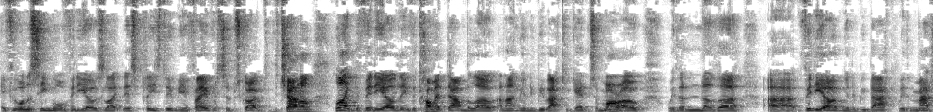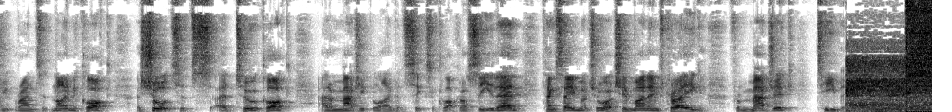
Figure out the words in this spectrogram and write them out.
If you want to see more videos like this, please do me a favor, subscribe to the channel, like the video, leave a comment down below, and I'm going to be back again tomorrow with another uh, video. I'm going to be back with a Magic Rant at 9 o'clock, a Shorts at, at 2 o'clock, and a Magic Live at 6 o'clock. I'll see you then. Thanks very much for watching. My name's Craig from Magic TV.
